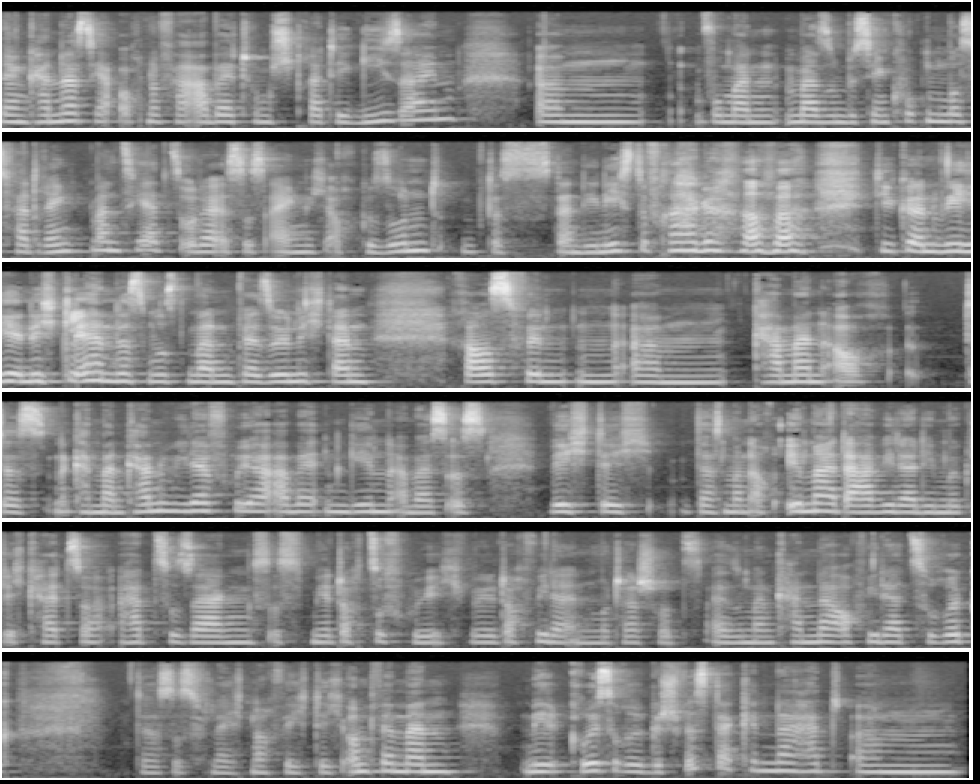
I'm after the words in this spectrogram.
dann kann das ja auch eine Verarbeitungsstrategie sein, ähm, wo man immer so ein bisschen gucken muss, verdrängt man es jetzt oder ist es eigentlich auch gesund? Das ist dann die nächste Frage, aber die können wir hier nicht klären. Das muss man persönlich dann rausfinden. Ähm, kann man auch das kann, man kann wieder früher arbeiten gehen, aber es ist wichtig, dass man auch immer da wieder die Möglichkeit so, hat zu sagen, es ist mir doch zu früh, ich will doch wieder in Mutterschutz. Also man kann da auch wieder zurück. Das ist vielleicht noch wichtig. Und wenn man größere Geschwisterkinder hat, ähm,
